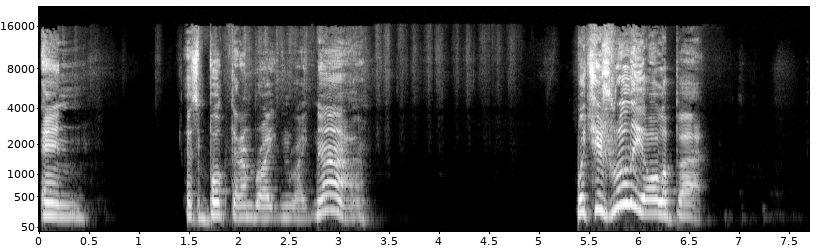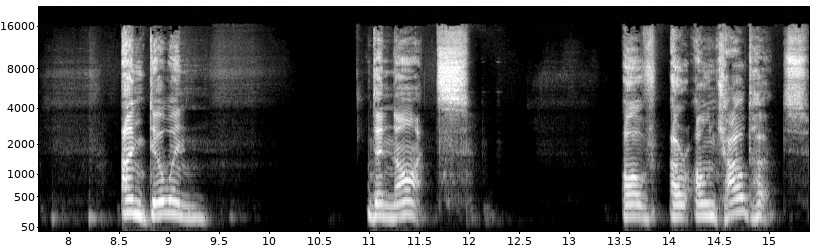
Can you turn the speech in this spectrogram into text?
in this book that I'm writing right now, which is really all about undoing the knots of our own childhoods.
